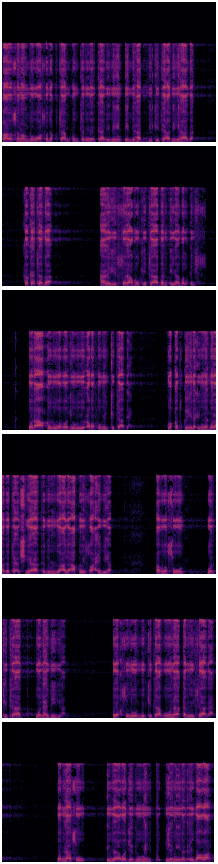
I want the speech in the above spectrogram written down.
قال سننظر أصدقت أم كنت من الكاذبين اذهب بكتابي هذا. فكتب عليه السلام كتابا إلى بلقيس. والعاقل والرجل يعرف من كتابه. وقد قيل إن ثلاثة أشياء تدل على عقل صاحبها. الرسول والكتاب والهدية. ويقصدون بالكتاب هنا الرسالة. والناس إذا وجدوا منك جميل العبارات.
